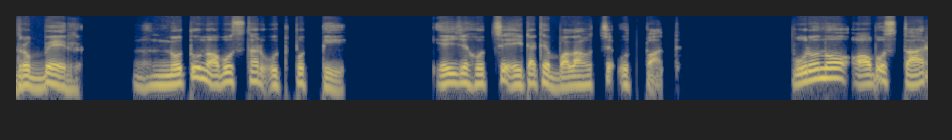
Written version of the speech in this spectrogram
দ্রব্যের নতুন অবস্থার উৎপত্তি, এই যে হচ্ছে, এইটাকে বলা হচ্ছে উৎপাদ পুরনো অবস্থার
